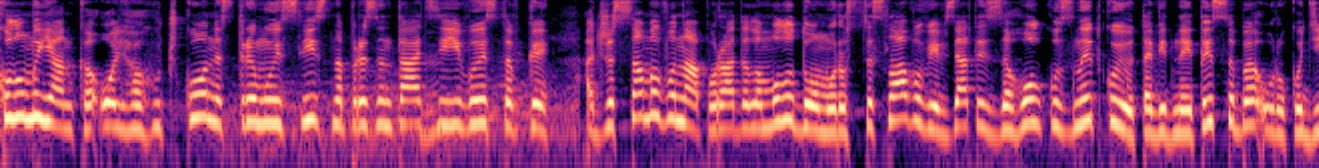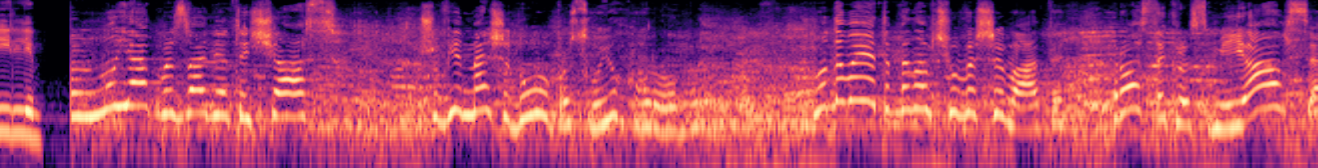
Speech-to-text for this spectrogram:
Коломиянка Ольга Гучко не стримує сліз на презентації виставки, адже саме вона порадила молодому Ростиславові взятись за голку з ниткою та віднайти себе у рукоділлі. Ну як би зайняти час, щоб він менше думав про свою хворобу. Ну давай я тебе навчу вишивати. Ростик розсміявся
